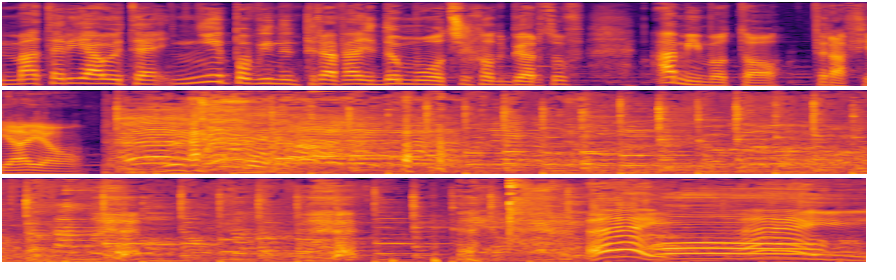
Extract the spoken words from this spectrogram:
materiały te nie powinny trafiać do młodszych odbiorców, a mimo to trafiają. Ej! Ej!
